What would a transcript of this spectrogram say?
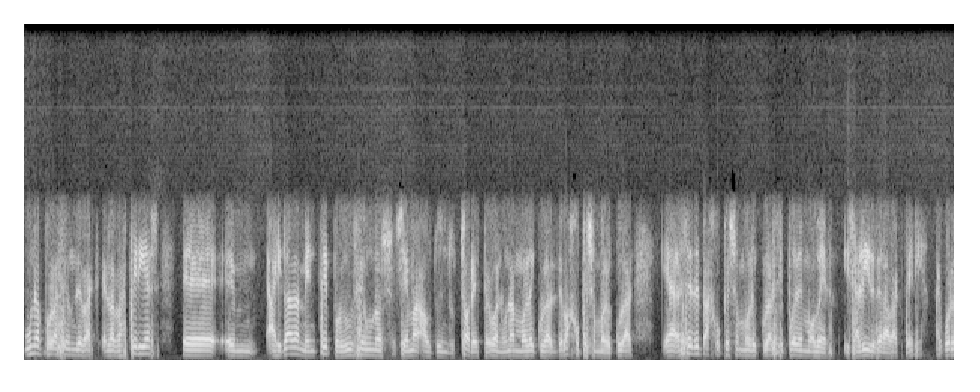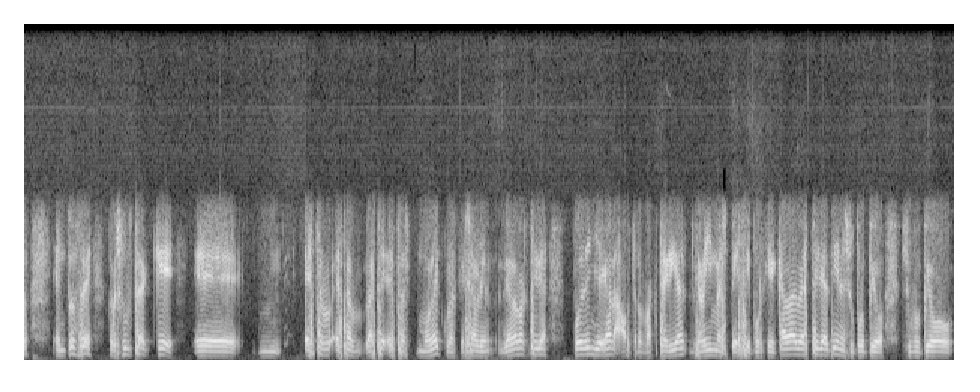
una población de las bacterias em, aisladamente produce unos, se llama autoinductores, pero bueno, unas moléculas de bajo peso molecular, que al ser de bajo peso molecular se pueden mover y salir de la bacteria, ¿de acuerdo? Entonces resulta que mm, estas, estas, moléculas que salen de la bacteria pueden llegar a otras bacterias de la misma especie, porque cada bacteria tiene su propio su propio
